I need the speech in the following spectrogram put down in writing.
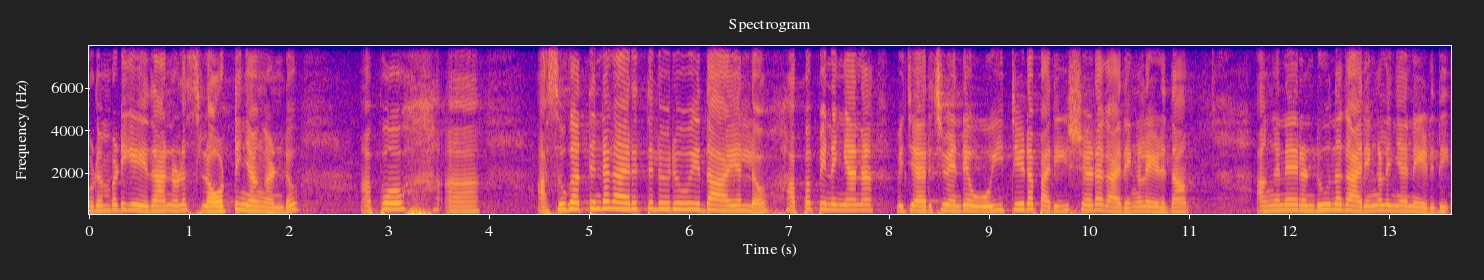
ഉടമ്പടി എഴുതാനുള്ള സ്ലോട്ട് ഞാൻ കണ്ടു. അപ്പോൾ അസുഖത്തിന്റെ കാര്യത്തിലൊരു ഇതായല്ലോ. അപ്പോൾ പിന്നെ ഞാൻ വിചാരിച്ചു എന്റെ ഒ ഇ ടിയുടെ പരീക്ഷയുടെ കാര്യങ്ങൾ എഴുതാം. അങ്ങനെ രണ്ടു മൂന്ന് കാര്യങ്ങൾ ഞാൻ എഴുതി.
